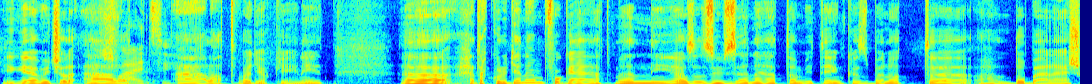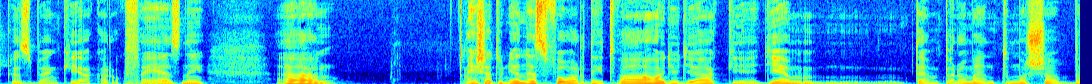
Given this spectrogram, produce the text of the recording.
Igen, micsoda állat, állat vagyok én itt. Uh, hát akkor ugye nem fog átmenni az az üzenet, amit én közben ott uh, a dobálás közben ki akarok fejezni. Uh, és hát ugyanez fordítva, hogy ugye aki egy ilyen temperamentumosabb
